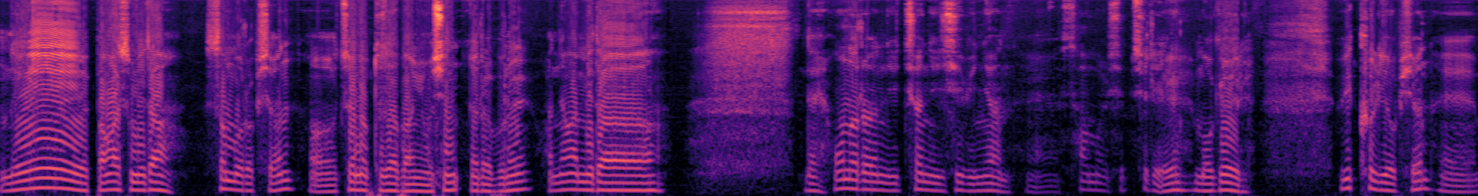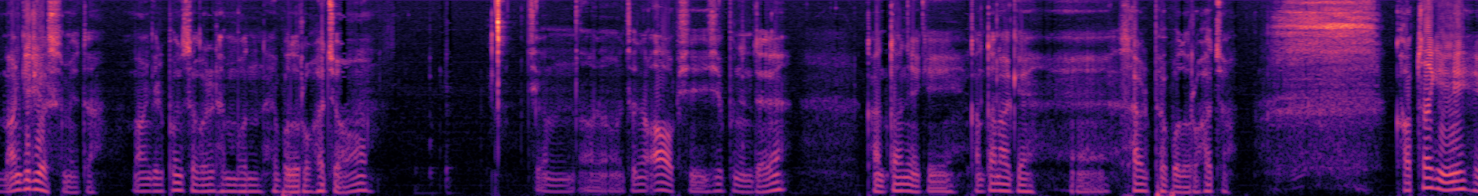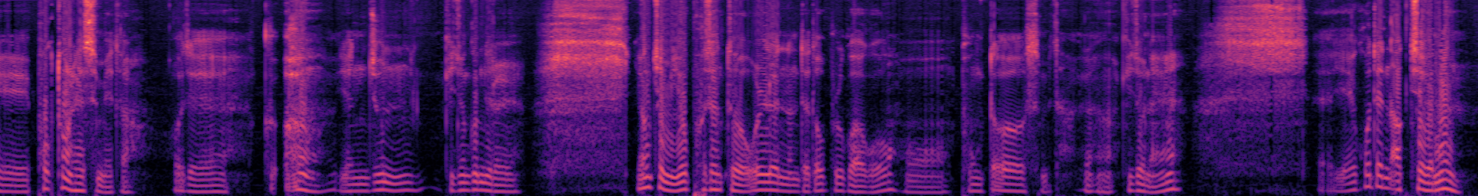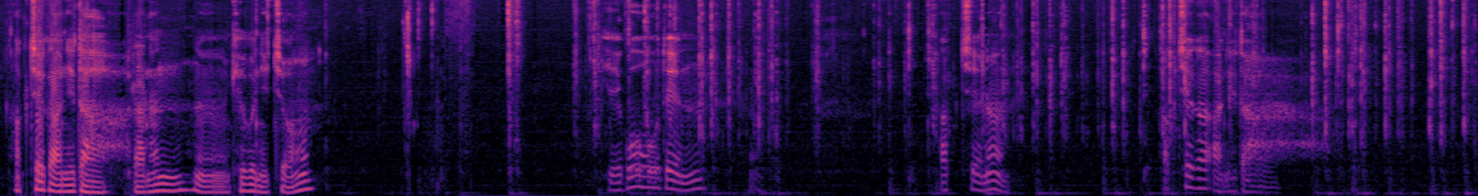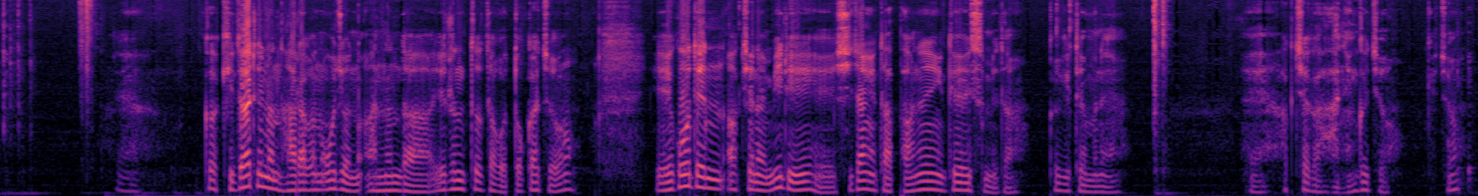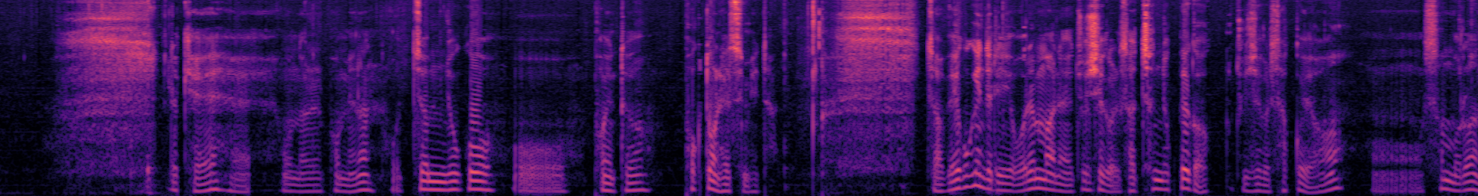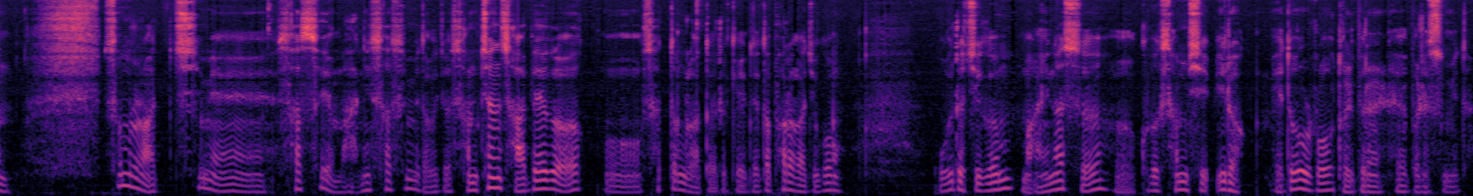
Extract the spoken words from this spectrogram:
네 반갑습니다. 선물 옵션 어, 전업투자방에 오신 여러분을 환영합니다. 네 오늘은 2022년 3월 17일 목요일 위클리 옵션 예, 만길이었습니다. 만길 분석을 한번 해보도록 하죠. 지금 어, 저녁 9시 20분인데 간단하게 간단하게 예, 살펴보도록 하죠 갑자기 예, 폭등을 했습니다. 어제 그 연준 기준금리를 0.25% 올렸는데도 불구하고 어, 붕 떴습니다. 어, 기존에 예고된 악재는 악재가 아니다 라는 어, 격언이 있죠. 예고된 악재는 악재가 아니다. 예. 그 기다리는 하락은 오지 않는다. 이런 뜻하고 똑같죠. 예고된 악재는 미리 시장에 다 반영이 되어 있습니다. 그렇기 때문에 예, 악재가 아닌 거죠. 그죠? 이렇게 예, 오늘 보면은 5.65 포인트 폭등을 했습니다. 자 외국인들이 오랜만에 주식을 4,600억 주식을 샀고요. 어, 선물은 선물은 아침에 샀어요. 많이 샀습니다. 그죠? 3,400억 어, 샀던 것 같다. 이렇게 내다 팔아 가지고 오히려 지금 마이너스 어, 931억 매도로 돌변을 해 버렸습니다.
